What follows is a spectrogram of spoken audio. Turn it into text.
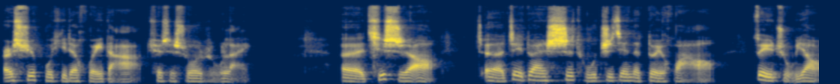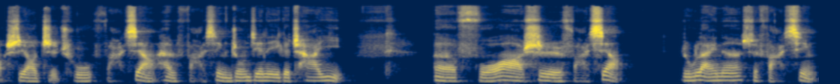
而须菩提的回答却是说如来。呃，其实啊，呃，这段师徒之间的对话啊，最主要是要指出法相和法性中间的一个差异。呃，佛啊是法相，如来呢是法性。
